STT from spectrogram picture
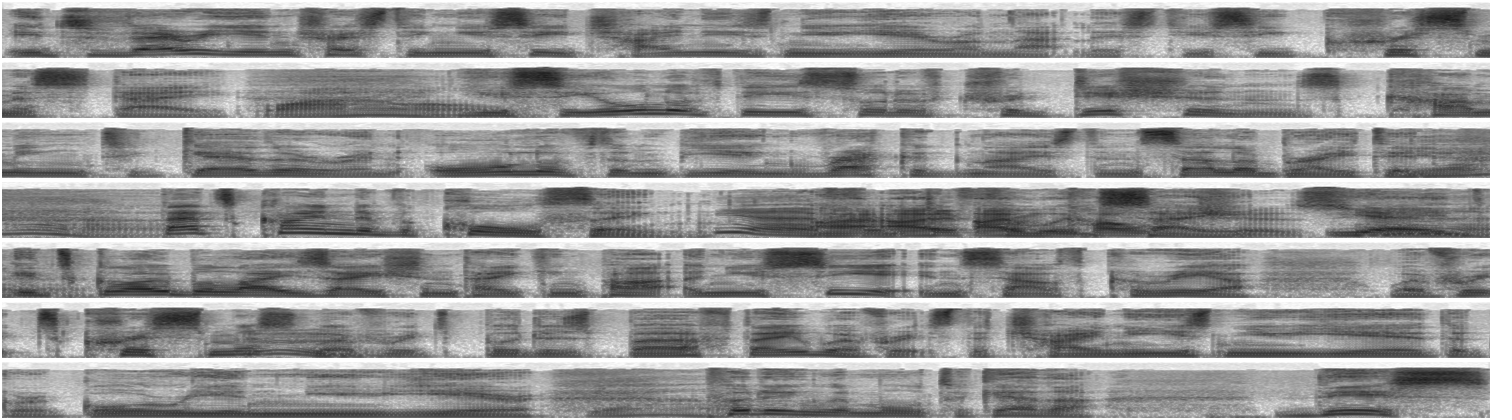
it's very interesting. You see Chinese New Year on that list. You see Christmas Day. Wow. You see all of these sort of traditions coming together and all of them being recognized and celebrated. Yeah. That's kind of a cool thing. Yeah, I- I, I would cultures. say. Yeah, Yeah. it's globalization taking part, and you see it in South Korea. Whether it's Christmas, Hmm. whether it's Buddha's birthday, whether it's the Chinese New Year, the Gregorian New Year, putting them all together. This,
